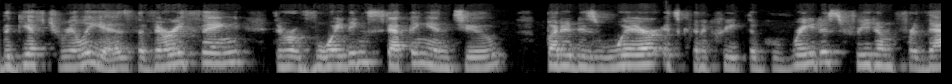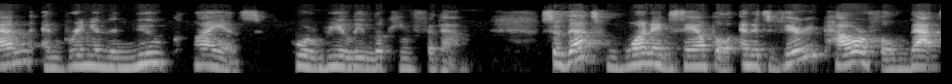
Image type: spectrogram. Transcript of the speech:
the gift really is, the very thing they're avoiding stepping into, but it is where it's going to create the greatest freedom for them and bring in the new clients who are really looking for them. So that's one example. And it's very powerful, that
